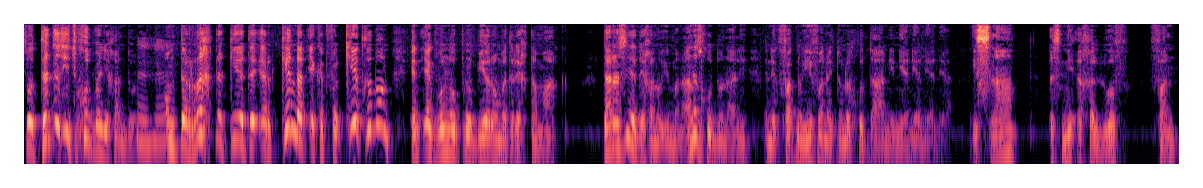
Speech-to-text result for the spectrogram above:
So dit is iets goed wat jy gaan doen. Mm -hmm. Om terug te keer te erken dat ek het verkeerd gedoen en ek wil nou probeer om dit reg te maak. Daar is nie dat jy gaan nou iemand anders goed doen nie en ek vat nou hiervan ek doen dit goed daar nie. Nee nee nee nee. Islam is nie 'n geloof van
